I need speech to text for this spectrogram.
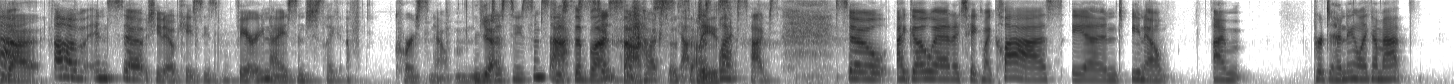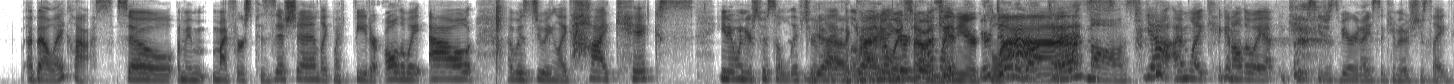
Yeah. that. Um, and so, you know, Casey's very nice, and she's like, of course, no, mm, Yeah. just need some socks. Just the black socks, Yeah, Just just black socks. So I go in, I take my class, and, you know, I'm pretending like I'm at a ballet class. So, I mean, my first position, like my feet are all the way out. I was doing like high kicks, you know, when you're supposed to lift your Yeah, leg. I lower. kinda You're wish I doing, was like, in your you're doing a class. Moss. Yeah, I'm like kicking all the way up. And Casey just very nicely came over. She's like,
